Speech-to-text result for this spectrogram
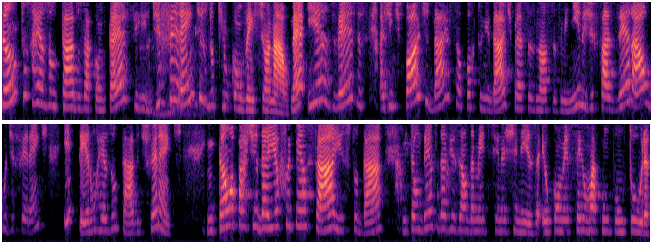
tantos resultados acontecem diferentes do que o convencional, né? E às vezes a gente pode dar essa oportunidade para essas nossas meninas de fazer algo diferente e ter um resultado diferente. Então, a partir daí eu fui pensar e estudar. Então, dentro da visão da medicina chinesa, eu comecei uma acupuntura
